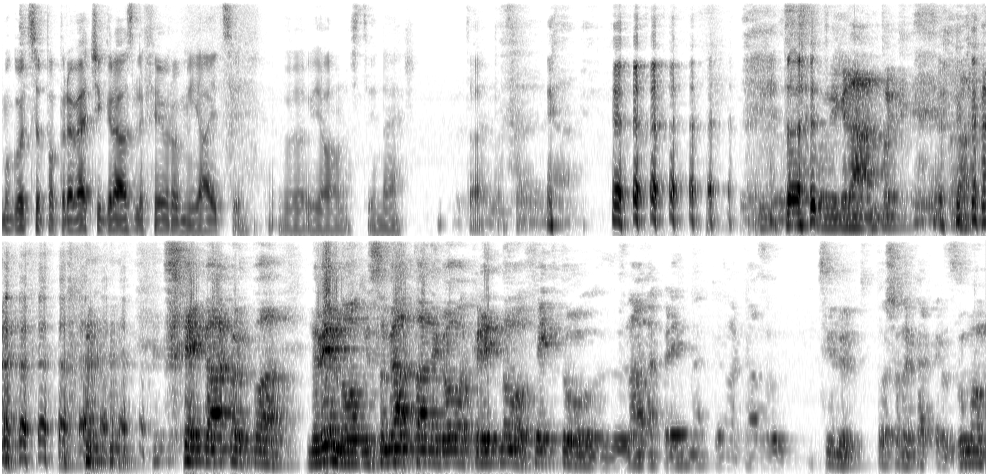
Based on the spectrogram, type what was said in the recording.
Mogoče se pa preveč igra z lefevromi jajci v javnosti. Ne. To je mi gre, ampak vsekakor pa ne vem, no, mislim, ja, ta njegova kretna v efektu, znana kretna, ki je nakazal cilj, to še nekako razumem,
